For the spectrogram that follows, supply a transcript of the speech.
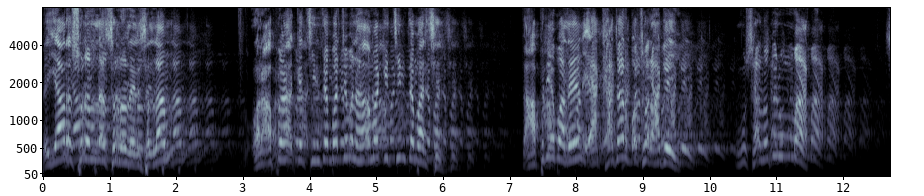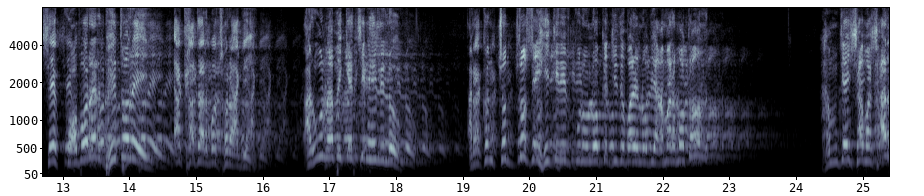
তো ইয়া রসুল্লাহ সাল্লাহ সাল্লাম, ওরা আপনাকে চিনতে পারছে মানে হ্যাঁ আমাকে চিনতে পারছে। তা আপনি বলেন, এক হাজার বছর আগে মুসানবীর উম্মাদ, সে কবরের ভিতরে এক হাজার বছর আগে, আর ও নবীকে চিনে নিল। আর এখন চোদ্দশো হিজড়ির কোন লোকে যদি বলে, নবী আমার মতন? হামজাই সাবাসার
